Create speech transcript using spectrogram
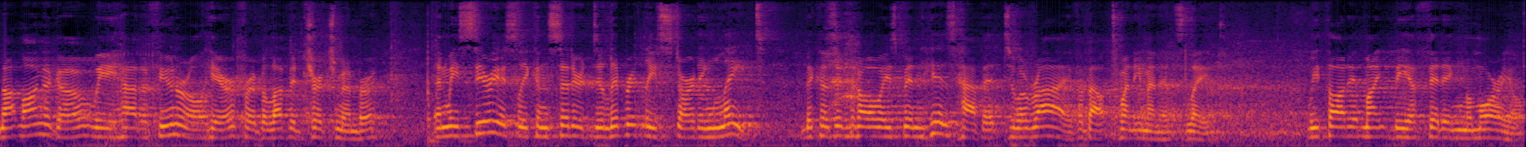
Not long ago, we had a funeral here for a beloved church member, and we seriously considered deliberately starting late because it had always been his habit to arrive about 20 minutes late. We thought it might be a fitting memorial.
